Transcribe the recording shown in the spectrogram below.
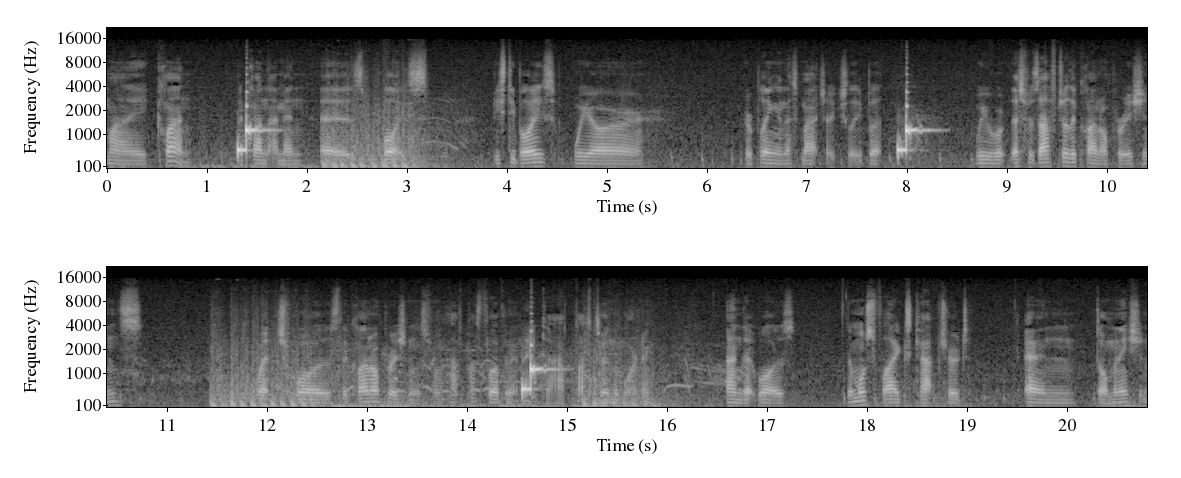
my clan. The clan I'm in is Boys, Beastie Boys. We are we're playing in this match actually, but we were this was after the clan operations, which was the clan operation was from half past eleven at night to half past two in the morning, and it was the most flags captured in domination,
